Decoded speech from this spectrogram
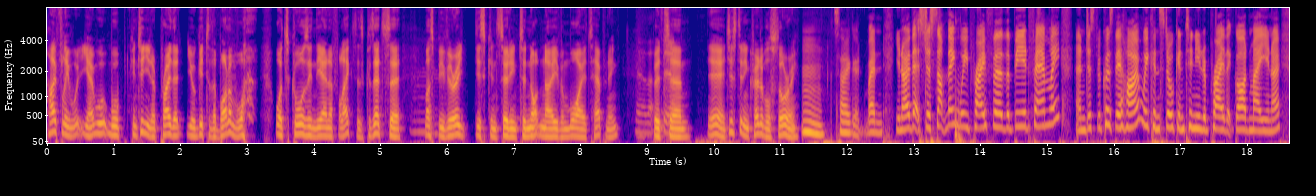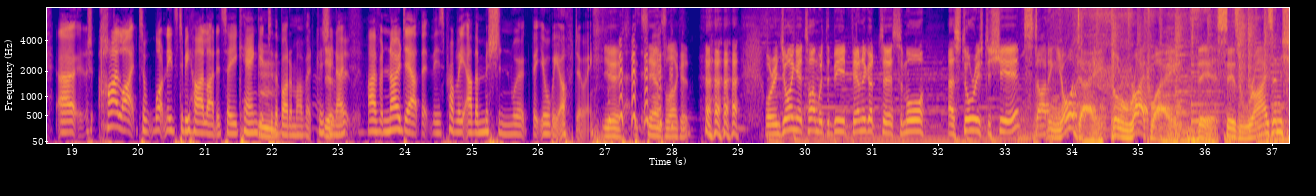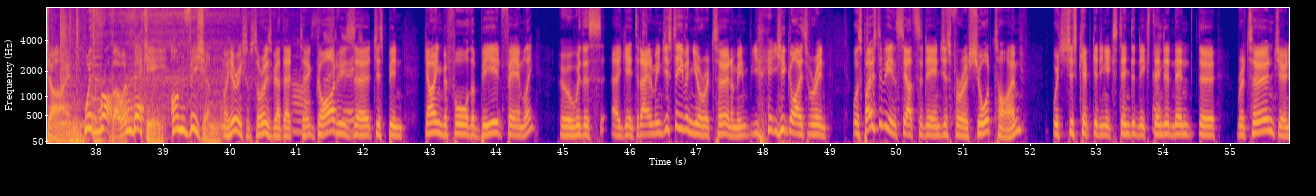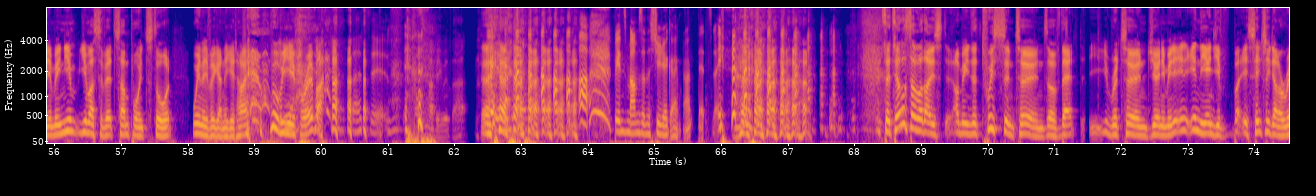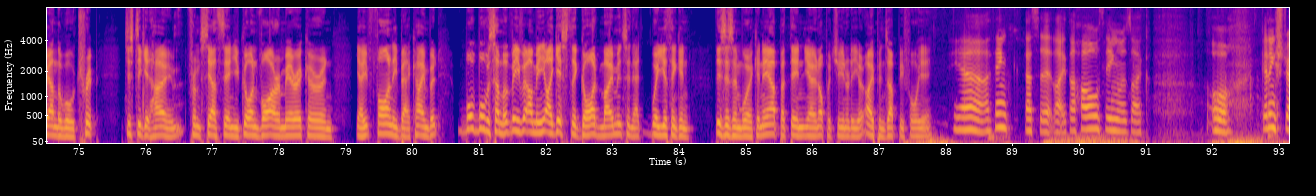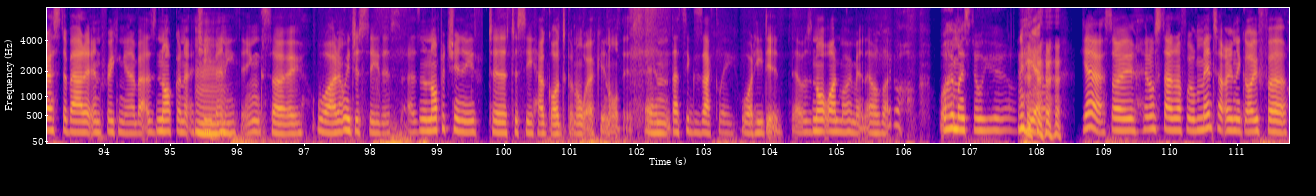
Hopefully, we- you know, we'll, we'll continue to pray that you'll get to the bottom of what, what's causing the anaphylaxis because that's uh, must be very disconcerting to not know even why it's happening. Yeah, that's But it. um, yeah, just an incredible story. Mm, so good. And, you know, that's just something we pray for the Beard family. And just because they're home, we can still continue to pray that God may, you know, uh, highlight to what needs to be highlighted so you can get to the bottom of it. Because, you know, I have no doubt that there's probably other mission work that you'll be off doing. Yeah, it sounds like it. We're enjoying our time with the Beard family. Got uh, some more uh, stories to share. Starting your day the right way. This is Rise and Shine with Robbo and Becky on Vision. We're hearing some stories about that uh, Oh, so God who's uh, just been going before the Beard family, who are with us again today. I mean, just even your return. I mean, you, you guys were in, were supposed to be in South Sudan just for a short time, which just kept getting extended and extended. And then the return journey. I mean, you you must have at some points thought we're never going to get home. we'll be here forever. That's it. Ben's mum's in the studio going, no, that's me. So tell us some of those. I mean, the twists and turns of that return journey. I mean, in, in the end, you've essentially done a round the world trip just to get home from South Sudan. You've gone via America and you know finally back home. But what, what were some of? even- I mean, I guess the God moments in that where you're thinking this isn't working out, but then you know an opportunity opens up before you. Yeah, I think that's it. Like the whole thing was like, oh, getting stressed about it and freaking out about it is not going to achieve anything. So why don't we just see this as an opportunity to to see how God's going to work in all this? And that's exactly what He did. There was not one moment that I was like, oh, why am I still here? yeah. Yeah, so it all started off. We were meant to only go for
